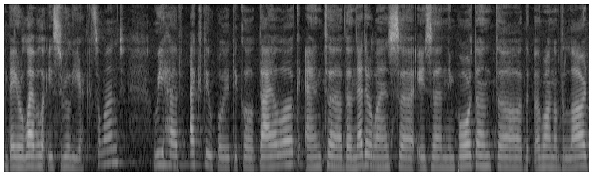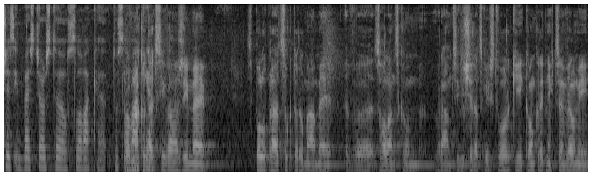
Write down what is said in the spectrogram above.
their level is really excellent. We have active political dialogue, and uh, the Netherlands uh, is an important, uh, one of the largest investors to, Slovak, to Slovakia. Tak si vážime spoluprácu, ktorú máme v, s Holandskom v rámci Vyšeradskej štvorky. Konkrétne chcem veľmi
